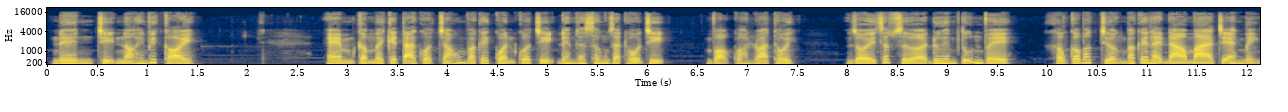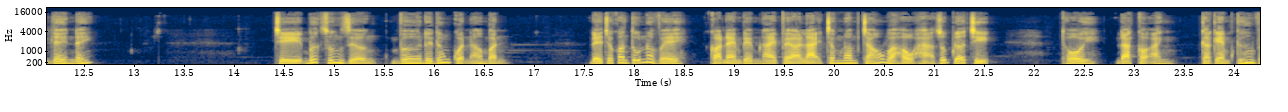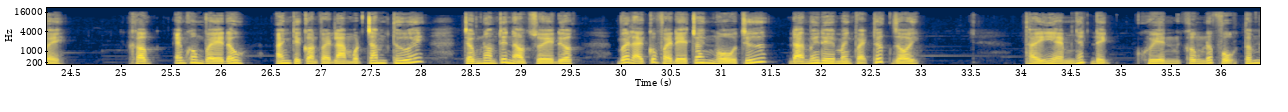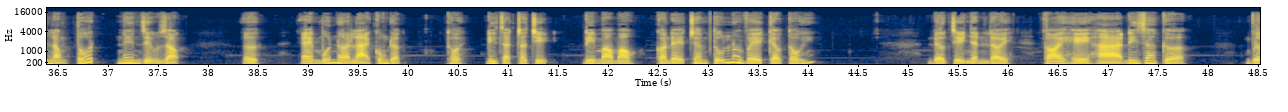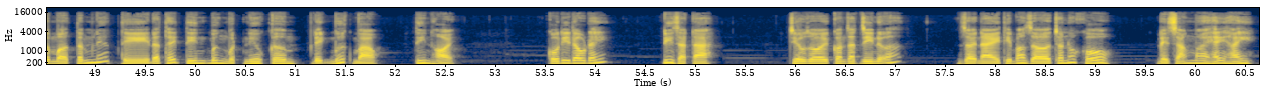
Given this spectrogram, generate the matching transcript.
nên chị nói với còi. Em cầm mấy cái tã của cháu và cái quần của chị đem ra sông giặt hộ chị, vỏ qua loa thôi. Rồi sắp sửa đưa em tũn về, không có bác trường bác ấy lại đào mà chị em mình lên đấy. Chị bước xuống giường, vơ nơi đống quần áo bẩn. Để cho con Tú nó về, còn em đêm nay phải ở lại trông nom cháu và hầu hạ giúp đỡ chị. Thôi, đã có anh, các em cứ về. Không, em không về đâu, anh thì còn phải làm một trăm thứ ấy, trông nom thế nào xuề được. Với lại cũng phải để cho anh ngủ chứ, đã mấy đêm anh phải thức rồi. Thấy em nhất định, khuyên không nấp phụ tấm lòng tốt nên dịu giọng. Ừ, em muốn ở lại cũng được. Thôi, đi giặt cho chị, đi mau mau, còn để cho em tũn nó về kẻo tối. Được chị nhận lời, coi hề hà đi ra cửa. Vừa mở tấm nếp thì đã thấy tin bưng một niêu cơm định bước vào. Tin hỏi. Cô đi đâu đấy? Đi giặt à? Chiều rồi còn giặt gì nữa? Giờ này thì bao giờ cho nó khô? Để sáng mai hay hay.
